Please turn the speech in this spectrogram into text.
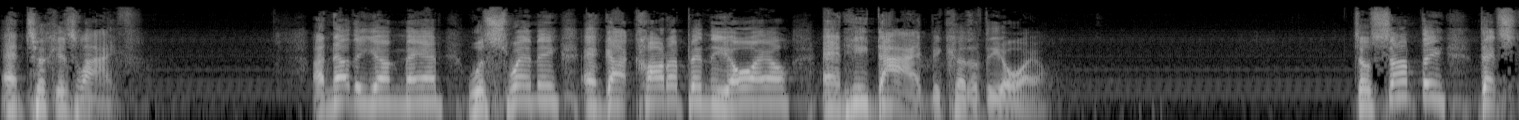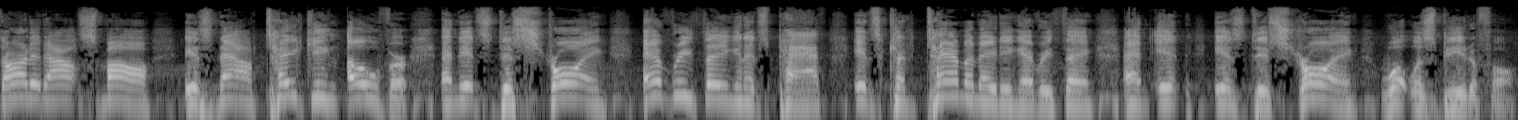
and took his life. Another young man was swimming and got caught up in the oil and he died because of the oil. So something that started out small is now taking over and it's destroying everything in its path. It's contaminating everything and it is destroying what was beautiful.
